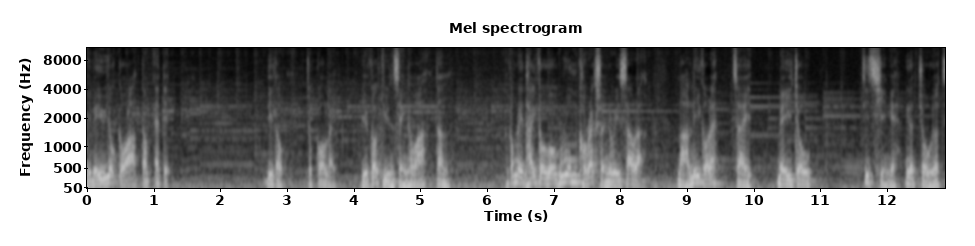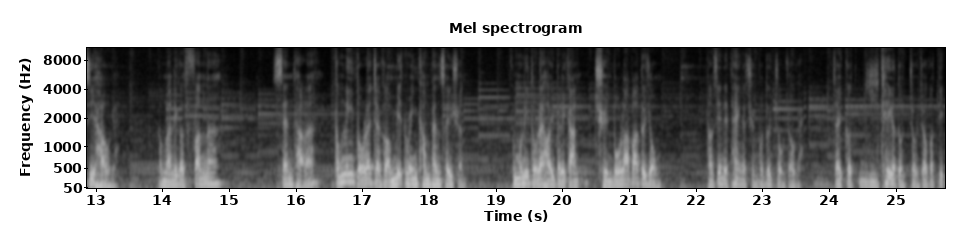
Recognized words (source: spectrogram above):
如你要喐嘅話，撳 Edit 呢度逐個嚟。如果完成嘅話，done。咁你睇嗰個 Room Correction 嘅 result 啦。嗱，呢個咧就係未做之前嘅，呢個做咗之後嘅。咁啊，呢個 front 啦、center 啦。咁呢度咧就係個 mid range compensation。咁我呢度咧可以俾你揀，全部喇叭都用。頭先你聽嘅全部都做咗嘅，就喺個二 K 嗰度做咗個 Deep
